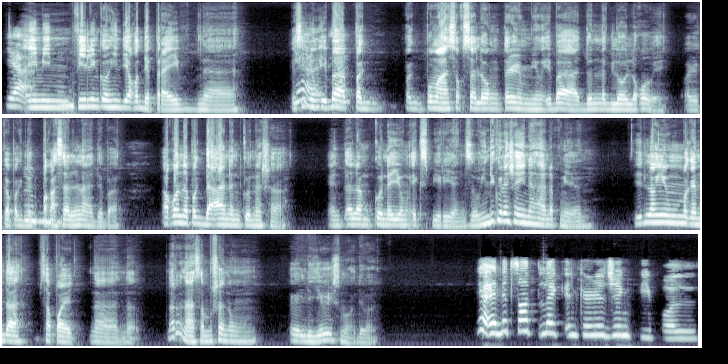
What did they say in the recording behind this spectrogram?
Yeah. I mean, feeling ko hindi ako deprived na, kasi Yeah, yung iba, pag, pag pumasok sa long term, yung iba, doon naglolo ko eh. Or kapag Mhm. nagpakasal na, di ba? Ako napagdaanan ko na siya. And alam ko na yung experience. So, hindi ko na siya hinahanap ngayon. Yun lang yung maganda sa part na, na naranasan mo siya nung early years mo, di ba? Yeah, and it's not like encouraging people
